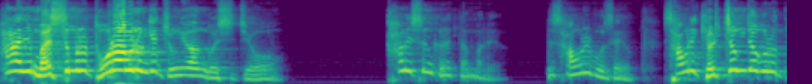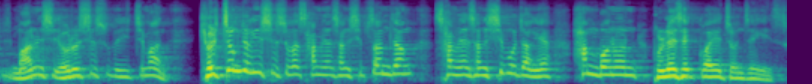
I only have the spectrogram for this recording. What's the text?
하나님 말씀으로 돌아오는 게 중요한 것이죠. 다윗은 그랬단 말이에요. 사울 보세요. 사울이 결정적으로 많은 시, 여러 실수도 있지만 결정적인 실수가 사무엘상 13장, 사무엘상 15장에 한 번은 블레셋과의 전쟁이 있어요.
